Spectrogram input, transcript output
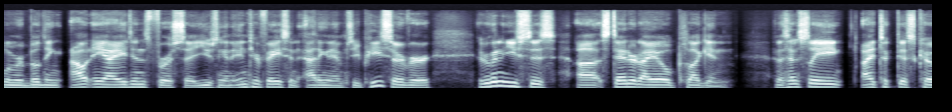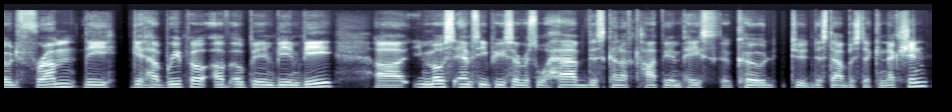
when we're building out AI agents versus uh, using an interface and adding an MCP server is we're going to use this uh, standard IO plugin. And essentially, I took this code from the GitHub repo of OpenBnB. Uh, most MCP servers will have this kind of copy and paste the code to establish the connection.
